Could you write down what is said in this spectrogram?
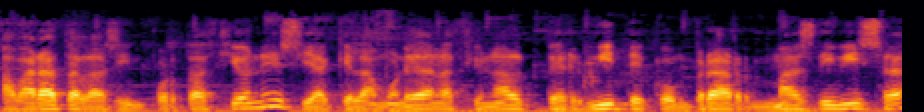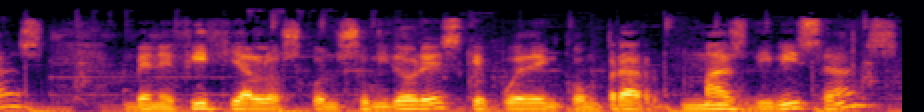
abarata las importaciones ya que la moneda nacional permite comprar más divisas, beneficia a los consumidores que pueden comprar más divisas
